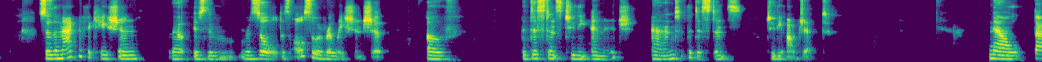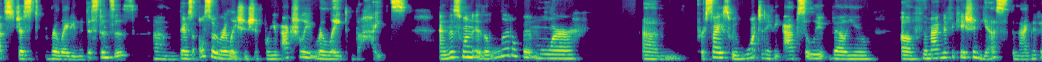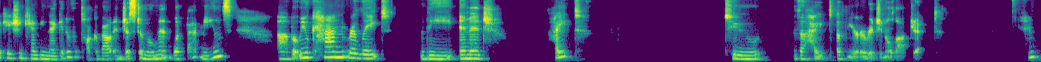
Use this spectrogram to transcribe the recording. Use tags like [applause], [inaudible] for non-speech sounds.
So the magnification that is the result is also a relationship of the distance to the image and the distance to the object. Now, that's just relating the distances. Um, there's also a relationship where you actually relate the heights. And this one is a little bit more um, precise. We want to take the absolute value of the magnification. Yes, the magnification can be negative. We'll talk about in just a moment what that means. Uh, but you can relate the image height to the height of your original object. Okay.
